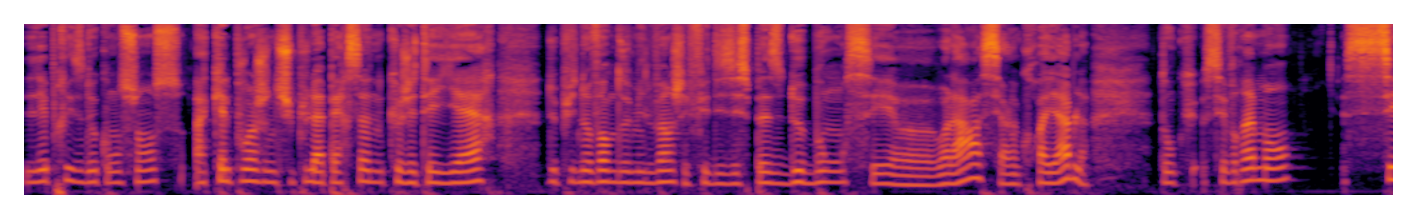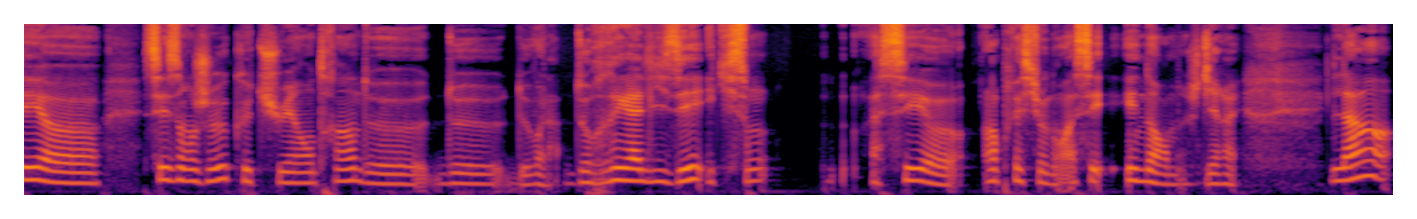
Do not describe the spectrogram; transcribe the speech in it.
les prises de conscience, à quel point je ne suis plus la personne que j'étais hier. Depuis novembre 2020, j'ai fait des espèces de bons, c'est euh, voilà, c'est incroyable. Donc c'est vraiment ces, euh, ces enjeux que tu es en train de, de, voilà, de réaliser et qui sont assez euh, impressionnants, assez énormes, je dirais. Là,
